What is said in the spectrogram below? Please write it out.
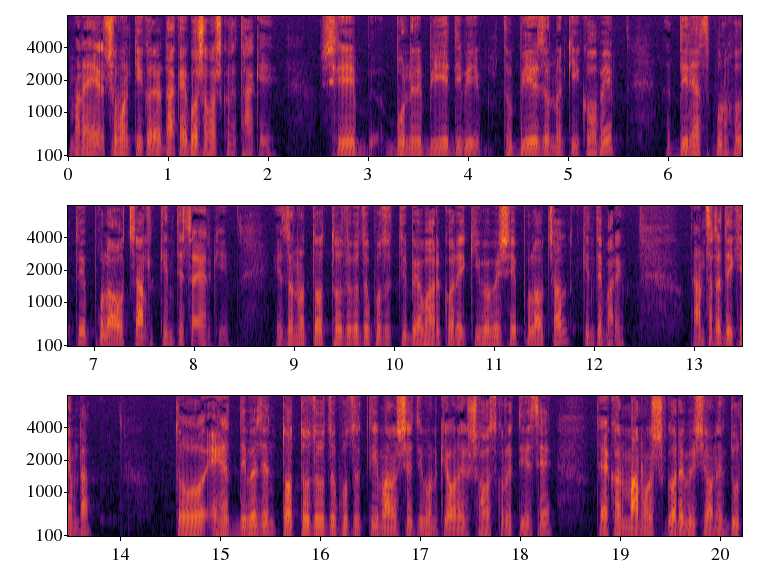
মানে সুমন কি করে, ঢাকায় বসবাস করে, থাকে। সে বোনের বিয়ে দিবে, তো বিয়ের জন্য কি হবে? দিনাজপুর হতে পোলাও চাল কিনতে চায় আর কি। এজন্য তথ্য যোগাযোগ প্রযুক্তি ব্যবহার করে কীভাবে সে পোলাও চাল কিনতে পারে? আনসারটা দেখি আমরা। তো এখানে দেবে যে তথ্য যোগাযোগ প্রযুক্তি মানুষের জীবনকে অনেক সহজ করে দিয়েছে। তো এখন মানুষ ঘরে বসে অনেক দূর,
